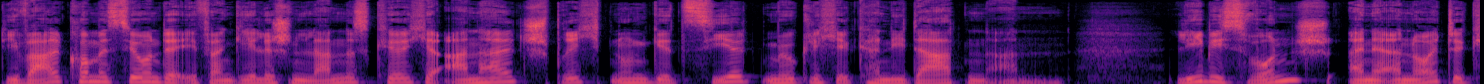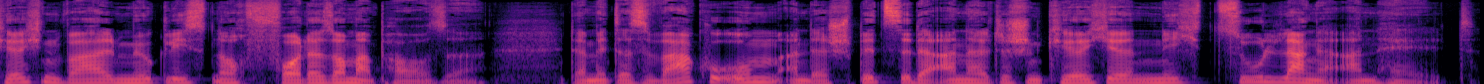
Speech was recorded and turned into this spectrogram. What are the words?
Die Wahlkommission der Evangelischen Landeskirche Anhalt spricht nun gezielt mögliche Kandidaten an. Libys Wunsch, eine erneute Kirchenwahl möglichst noch vor der Sommerpause, damit das Vakuum an der Spitze der anhaltischen Kirche nicht zu lange anhält.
